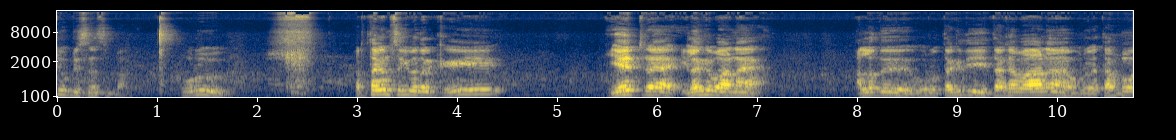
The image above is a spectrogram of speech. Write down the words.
டு பிஸ்னஸ்பாங்க ஒரு வர்த்தகம் செய்வதற்கு ஏற்ற இலகுவான அல்லது ஒரு தகுதி தகவான ஒரு தக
